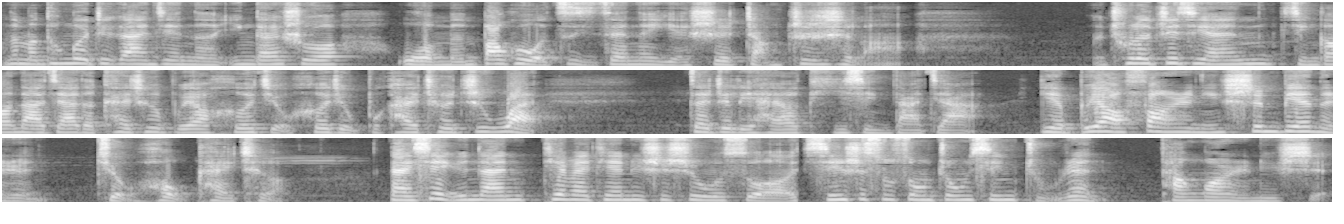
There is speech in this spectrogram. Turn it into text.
那么通过这个案件呢，应该说我们包括我自己在内也是长知识了啊。除了之前警告大家的开车不要喝酒、喝酒不开车之外，在这里还要提醒大家，也不要放任您身边的人酒后开车。感谢云南天外天律师事务所刑事诉讼中心主任汤光仁律师。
